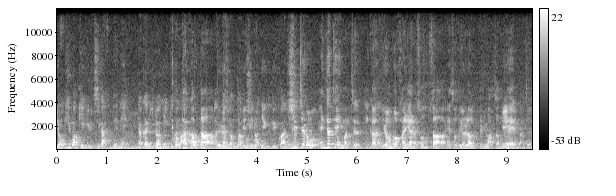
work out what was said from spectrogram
여기밖에 유지가 안 되네. 음. 약간 이런 얘기도 안타깝다. 많고 안타깝다 뭐. 이런 얘기도 있고 아니면 실제로 엔터테인먼트 그러니까 이런 걸 관리하는 소속사에서도 연락들이 예, 왔었는데 맞아요.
